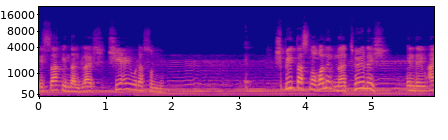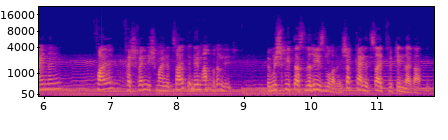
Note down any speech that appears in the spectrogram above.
Ich sage Ihnen dann gleich, Shi'i oder Sunni? Spielt das eine Rolle? Natürlich. In dem einen Fall verschwende ich meine Zeit, in dem anderen nicht. Für mich spielt das eine Riesenrolle. Ich habe keine Zeit für Kindergarten.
